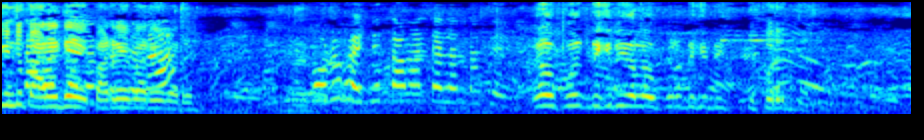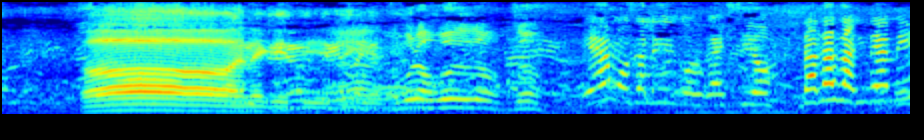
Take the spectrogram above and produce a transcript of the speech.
কিন্তু পাৰে দেই পাৰে পাৰে পাৰে সৰু ভাইটি তামান টেলেণ্ট আছে ওপৰত দেখি দি ওপৰত দেখি দি ওপৰত দে। অ এনেকে দিয়ে এনেকে। হ'ব দে, হ'ব দে, যাওঁ, যাওঁ এ মজা লাগি গ'ল গাইছিও দাদা জানে আমি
